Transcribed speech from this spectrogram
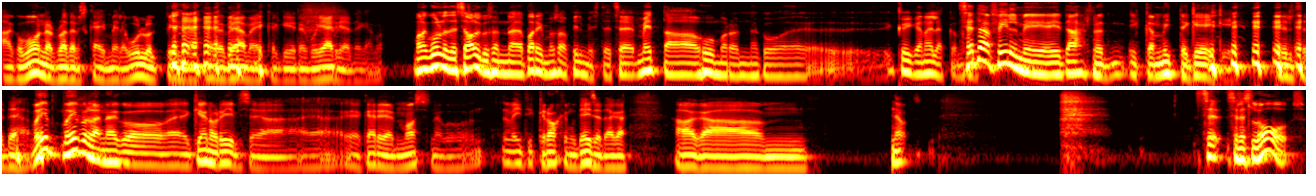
aga Warner Brothers käib meile hullult pinna ja me peame ikkagi nagu järje tegema ma olen kuulnud, et see algus on äh, parim osa filmist, et see metahuumor on nagu äh, kõige naljakam. seda filmi ei tahtnud ikka mitte keegi üldse teha, võib, võib-olla nagu äh, Keanu Reaves ja, ja, ja Carrie Ann Moss nagu veidike rohkem kui teised, aga, aga mm, no see, selles loos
